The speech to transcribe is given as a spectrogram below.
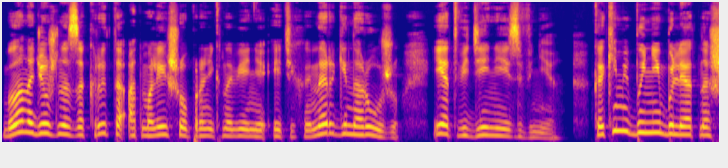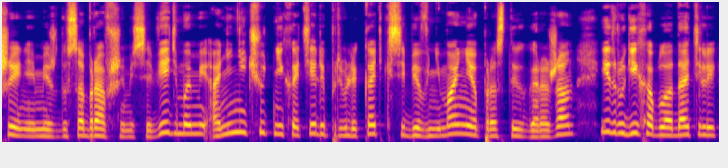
была надежно закрыта от малейшего проникновения этих энергий наружу и от видения извне. Какими бы ни были отношения между собравшимися ведьмами, они ничуть не хотели привлекать к себе внимание простых горожан и других обладателей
